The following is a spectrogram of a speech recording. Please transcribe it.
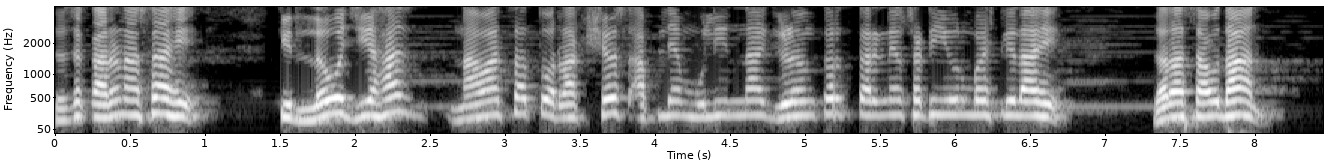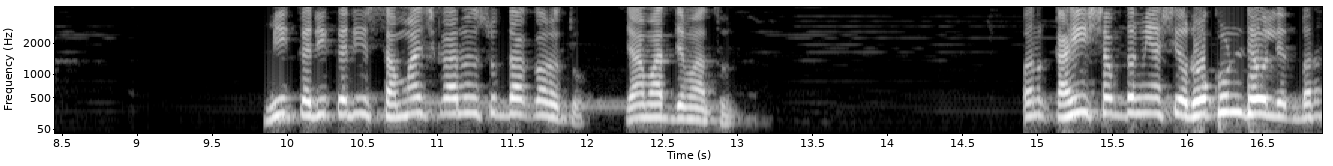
त्याचं कारण असं आहे की लव जिहाज नावाचा तो राक्षस आपल्या मुलींना गिळंकृत करण्यासाठी येऊन बसलेला आहे. जरा सावधान. मी कधी कधी समाजकारण सुद्धा करतो या माध्यमातून. पण काही शब्द मी असे रोखून ठेवलेत बरं.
